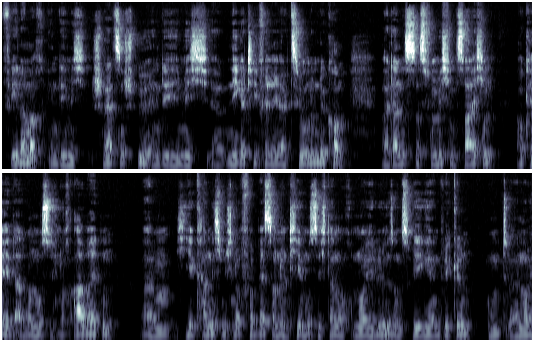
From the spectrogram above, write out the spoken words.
Fehler mache, indem ich Schmerzen spüre, indem ich äh, negative Reaktionen bekomme, weil dann ist das für mich ein Zeichen, okay, daran muss ich noch arbeiten, ähm, hier kann ich mich noch verbessern und hier muss ich dann auch neue Lösungswege entwickeln und äh, neue,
